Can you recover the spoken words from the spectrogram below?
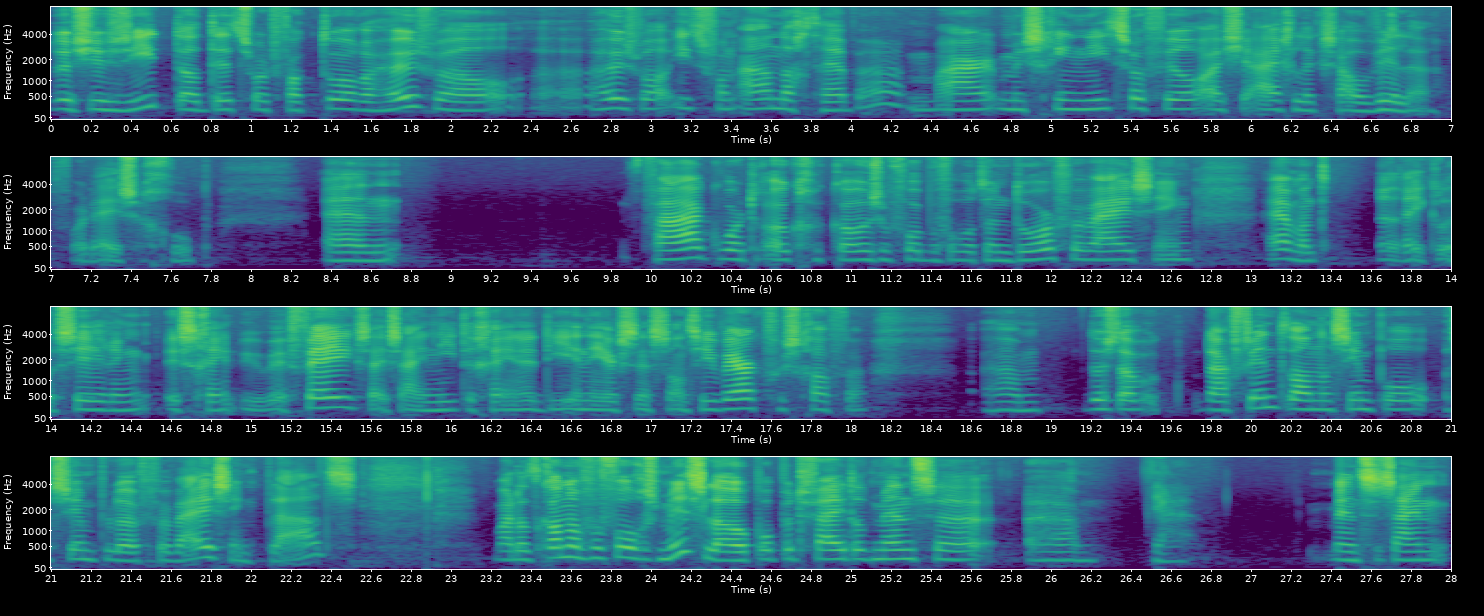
Dus je ziet dat dit soort factoren heus wel, uh, heus wel iets van aandacht hebben, maar misschien niet zoveel als je eigenlijk zou willen voor deze groep. En vaak wordt er ook gekozen voor bijvoorbeeld een doorverwijzing, hè, want reclassering is geen UWV, zij zijn niet degene die in eerste instantie werk verschaffen. Um, dus daar, vindt dan een simpel, simpele verwijzing plaats. Maar dat kan dan vervolgens mislopen op het feit dat mensen, uh, ja, mensen zijn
